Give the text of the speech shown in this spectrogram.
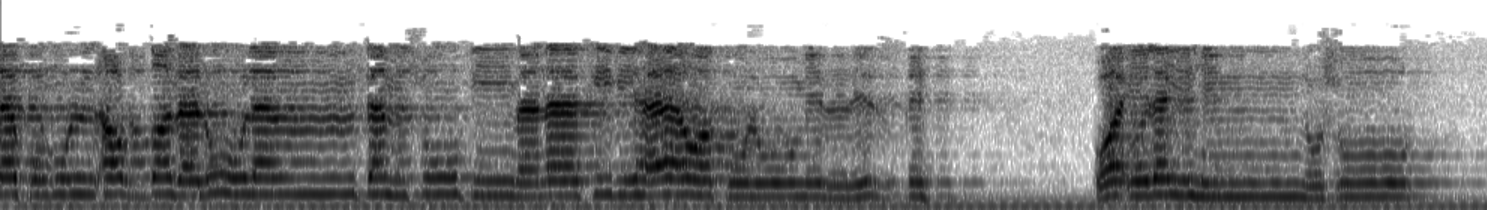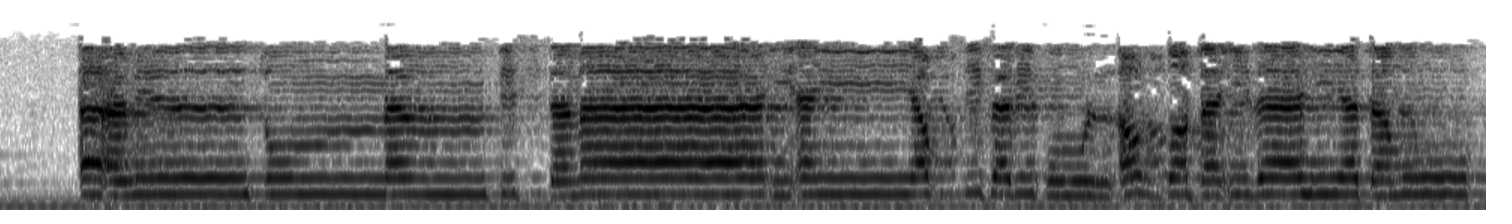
لكم الأرض ذلولا فامشوا في مناكبها وكلوا من رزقه وإليه النشور. أأمنتم من في السماء أن يخسف بكم الأرض فإذا هي تمور؟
